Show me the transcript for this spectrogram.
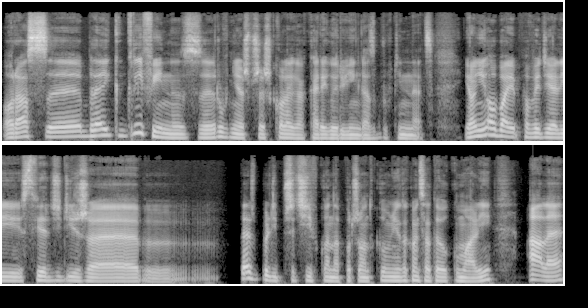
oraz e, Blake Griffin, z, również przecież kolega Kariego Irvinga z Brooklyn Nets. I oni obaj powiedzieli, stwierdzili, że e, też byli przeciwko na początku, nie do końca to kumali, ale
